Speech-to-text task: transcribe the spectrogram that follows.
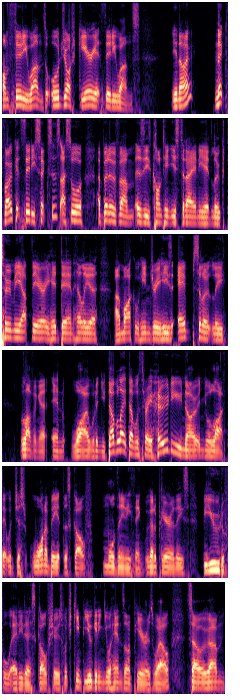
on 31s or Josh Geary at 31s? You know? Nick Voke at 36s. I saw a bit of um, Izzy's content yesterday, and he had Luke Toomey up there. He had Dan Hillier, uh, Michael Hendry. He's absolutely loving it, and why wouldn't you? Double eight, double three. Who do you know in your life that would just want to be at this golf more than anything? We've got a pair of these beautiful Adidas golf shoes, which Kempy, you're getting your hands on a pair as well. So um,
